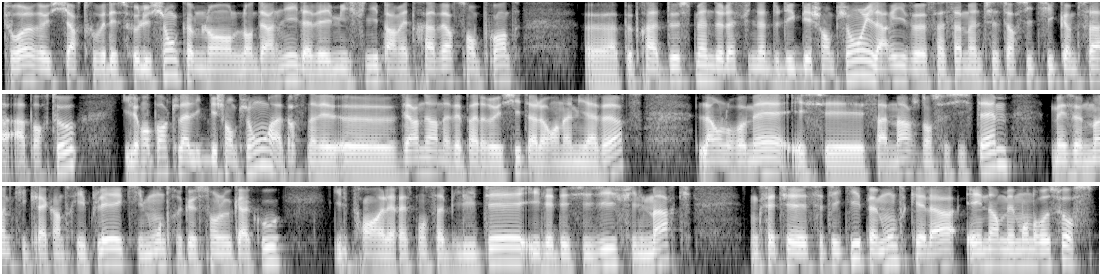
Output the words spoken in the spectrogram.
Tourelle réussit à retrouver des solutions. Comme l'an dernier, il avait mis, fini par mettre Havertz en pointe euh, à peu près à deux semaines de la finale de Ligue des Champions. Il arrive face à Manchester City comme ça à Porto. Il remporte la Ligue des Champions. Euh, Werner n'avait pas de réussite, alors on a mis Havertz. Là, on le remet et ça marche dans ce système. Mason Mount qui claque un triplé, qui montre que sans Lukaku, il prend les responsabilités, il est décisif, il marque. Donc cette, cette équipe, elle montre qu'elle a énormément de ressources.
